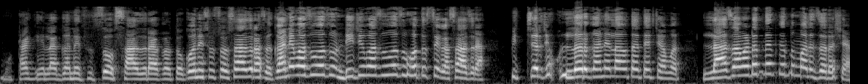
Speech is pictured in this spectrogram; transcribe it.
मोठा गेला गणेश उत्सव साजरा करतो. गणेश उत्सव साजरा असं गाणे वाजू वाजून डीजे वाजू वाजू होत असते का साजरा? पिक्चरचे खुल्लर गाणे लावतात त्याच्यावर. लाजा वाटत नाहीत का तुम्हाला जराशा?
